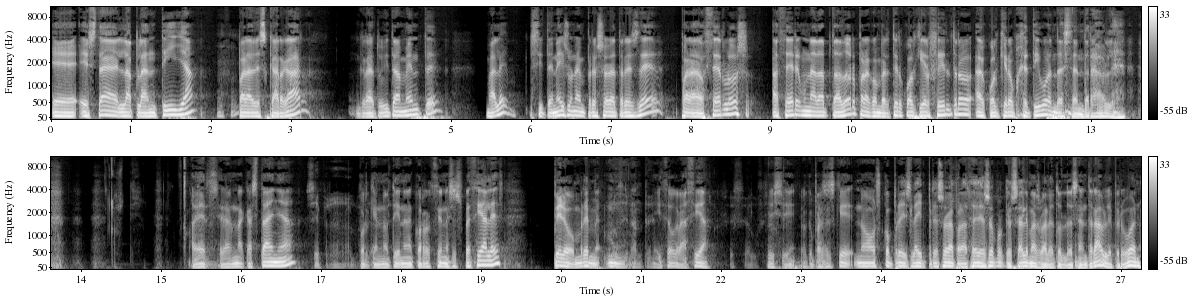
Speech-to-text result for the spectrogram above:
Eh, está la plantilla para descargar gratuitamente, ¿vale? Si tenéis una impresora 3D, para hacerlos, hacer un adaptador para convertir cualquier filtro a cualquier objetivo en descentrable. A ver, será una castaña, Sí, pero era porque no tienen correcciones especiales, pero hombre, me, me hizo gracia. Sí, sí. Lo que pasa es que no os compréis la impresora para hacer eso porque os sale más barato el descentrable, pero bueno.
